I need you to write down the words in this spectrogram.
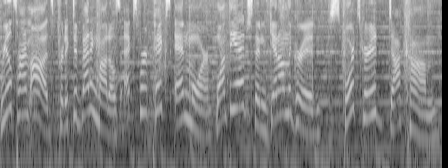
real time odds, predictive betting models, expert picks, and more. Want the edge? Then get on the grid. SportsGrid.com.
